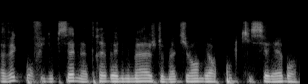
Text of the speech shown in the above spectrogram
avec pour Philipsen la très belle image de Mathieu Van Der Poel qui célèbre.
